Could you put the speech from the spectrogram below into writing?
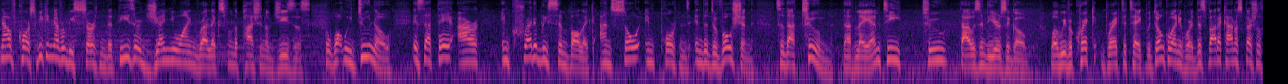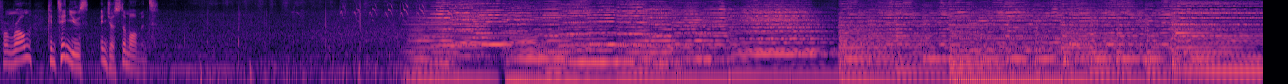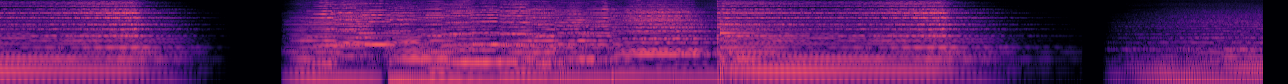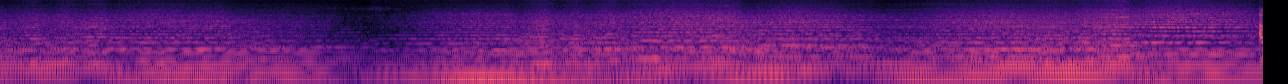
Now, of course, we can never be certain that these are genuine relics from the Passion of Jesus, but what we do know is that they are incredibly symbolic and so important in the devotion to that tomb that lay empty 2,000 years ago. Well, we've a quick break to take, but don't go anywhere. This Vaticano special from Rome continues in just a moment.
